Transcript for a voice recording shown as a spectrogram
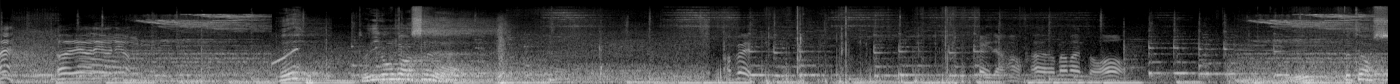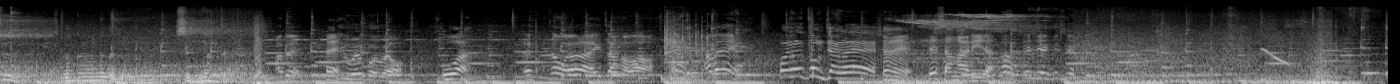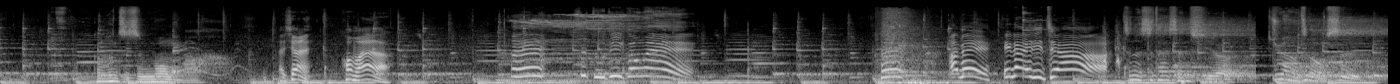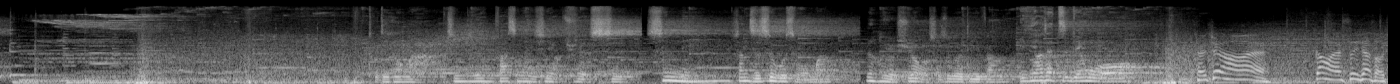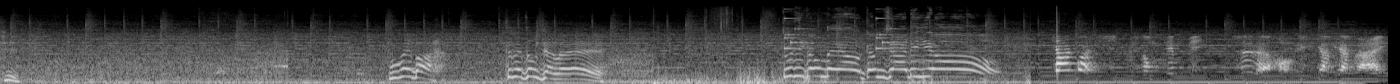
哎，二六六六。哎，土地公教室。阿贝，可以的哈，呃，慢慢走哦。咦，这吊饰跟刚刚那个爷爷是一样的。阿贝，你会不会哦？有啊。哎，那我要来一张好不好？哎，阿贝，我要中奖嘞！兄弟，这上哪里了？哦，谢谢谢谢。刚刚只是梦啊。哎，兄弟，看麦啊！哎，是土地公哎！哎，阿妹，你哪里家？真的是太神奇了，居然有这种事！土地公啊，今天发生了一些有趣的事，是您想指示我什么吗？任何有需要我协助的地方，一定要再指点我哦。彩券行哎，刚好来试一下手气。不会吧？真的中奖了哎！土地公没有，感谢你哦！加冠喜日中金币，吃了好运样样来。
